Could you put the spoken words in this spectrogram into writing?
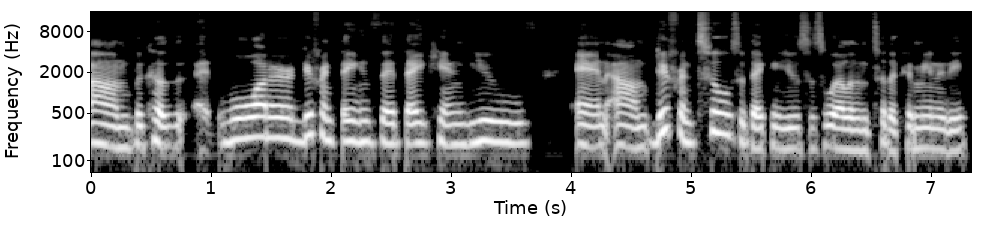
um, because eh, water, different things that they can use, and um, different tools that they can use as well into the community.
